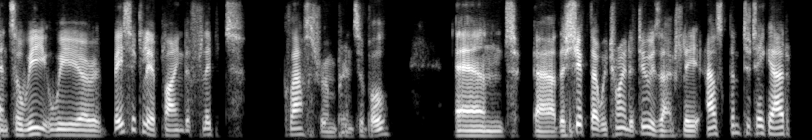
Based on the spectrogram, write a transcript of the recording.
and so we we are basically applying the flipped classroom principle. And uh, the shift that we're trying to do is actually ask them to take out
